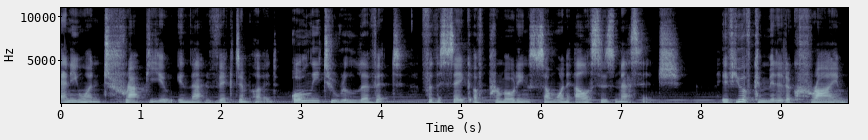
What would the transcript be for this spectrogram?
anyone trap you in that victimhood only to relive it for the sake of promoting someone else's message. If you have committed a crime,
